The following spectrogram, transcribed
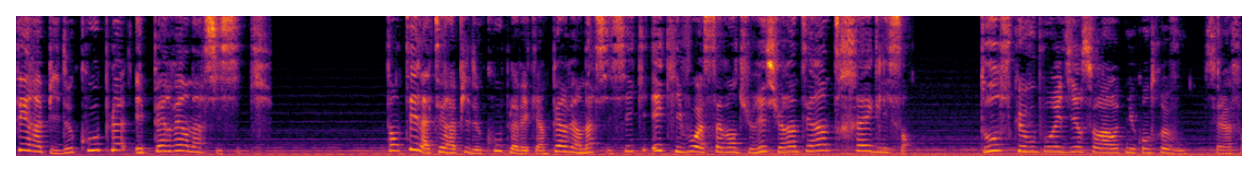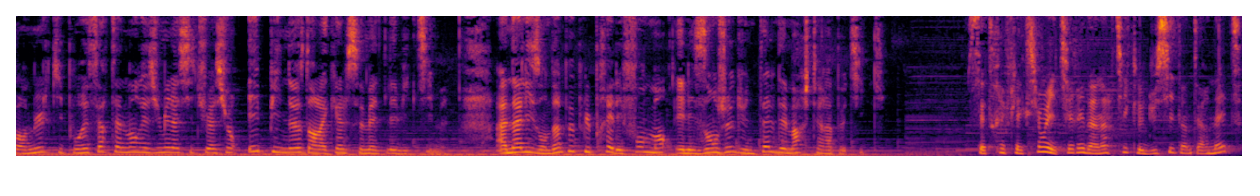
Thérapie de couple et pervers narcissique. Tenter la thérapie de couple avec un pervers narcissique équivaut à s'aventurer sur un terrain très glissant. Tout ce que vous pourrez dire sera retenu contre vous. C'est la formule qui pourrait certainement résumer la situation épineuse dans laquelle se mettent les victimes. Analysons d'un peu plus près les fondements et les enjeux d'une telle démarche thérapeutique. Cette réflexion est tirée d'un article du site internet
